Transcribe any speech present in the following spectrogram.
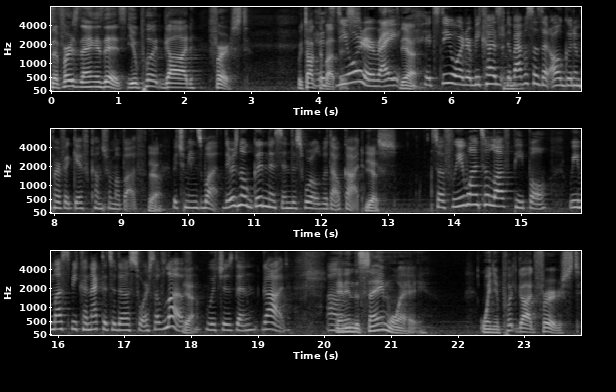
the first thing is this you put God first. We talked it's about the order right Yeah. Mm-hmm. it's the order because the bible says that all good and perfect gift comes from above Yeah. which means what there's no goodness in this world without god Yes. so if we want to love people we must be connected to the source of love Yeah. which is then god and Um, in the same way, when you put God first,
